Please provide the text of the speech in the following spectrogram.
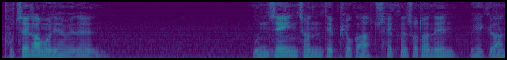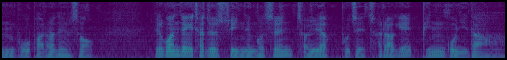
부제가 뭐냐면은 문재인 전 대표가 최근 쏟아낸 외교안보 발언에서 일관되게 찾을 수 있는 것은 전략 부재 철학의 빈곤이다.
